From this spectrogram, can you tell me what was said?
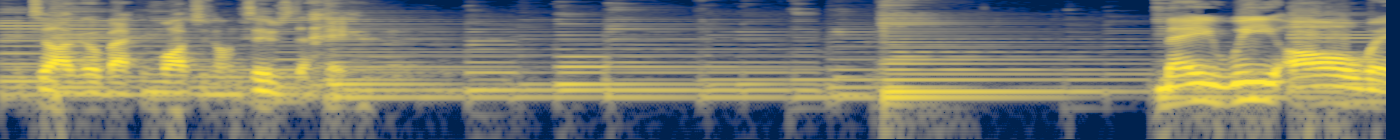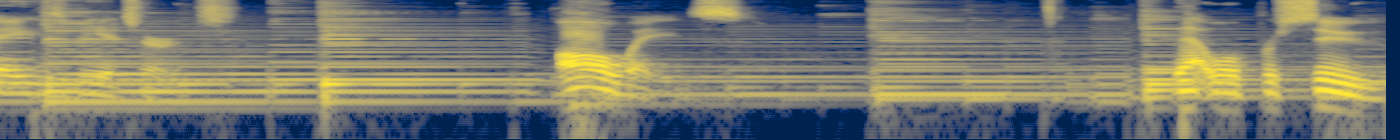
until I go back and watch it on Tuesday. May we always be a church. Always. That will pursue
